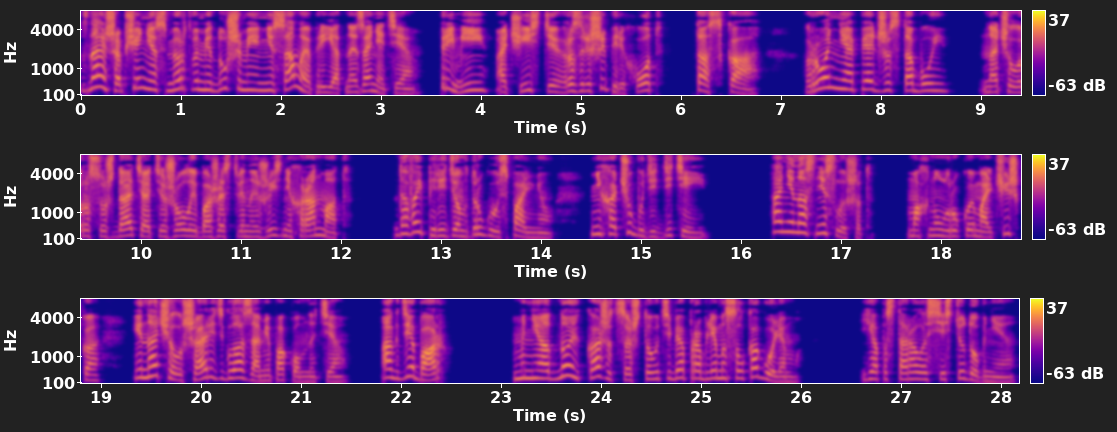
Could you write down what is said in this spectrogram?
Знаешь, общение с мертвыми душами не самое приятное занятие. Прими, очисти, разреши переход. Тоска. Ронни опять же с тобой. Начал рассуждать о тяжелой божественной жизни Харанмат. Давай перейдем в другую спальню. Не хочу будить детей. Они нас не слышат. Махнул рукой мальчишка и начал шарить глазами по комнате. А где бар? Мне одной кажется, что у тебя проблемы с алкоголем. Я постаралась сесть удобнее,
